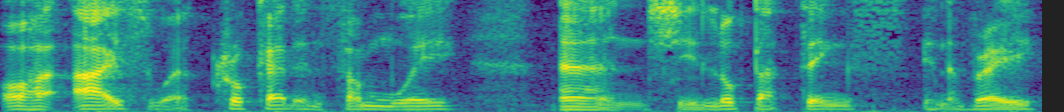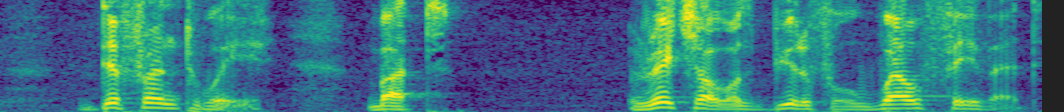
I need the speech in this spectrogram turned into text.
or her eyes were crooked in some way, and she looked at things in a very different way. But Rachel was beautiful, well favored,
